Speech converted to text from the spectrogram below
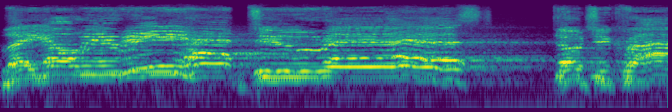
Lay your weary head to rest. Don't you cry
